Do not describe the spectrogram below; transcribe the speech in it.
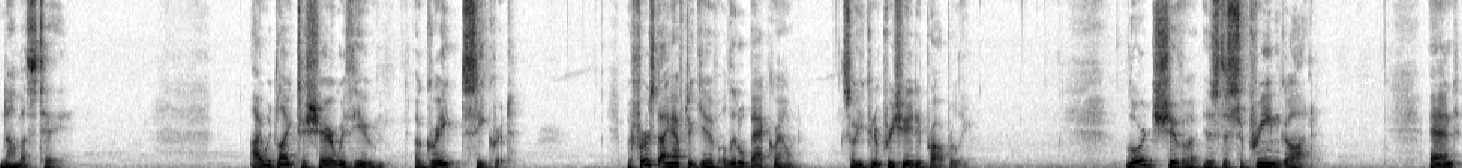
Namaste. I would like to share with you a great secret. But first I have to give a little background so you can appreciate it properly. Lord Shiva is the supreme God, and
